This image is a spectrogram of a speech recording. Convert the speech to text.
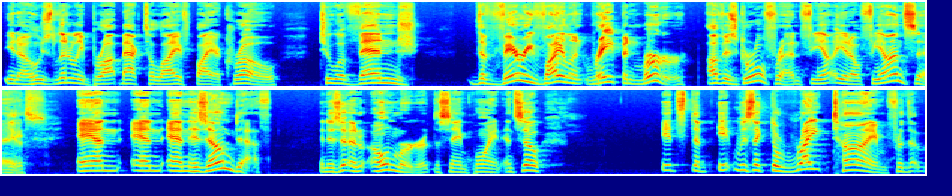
you know, who's literally brought back to life by a crow to avenge the very violent rape and murder of his girlfriend, fian- you know, fiance, Yes. and and and his own death and his own own murder at the same point. And so it's the it was like the right time for the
